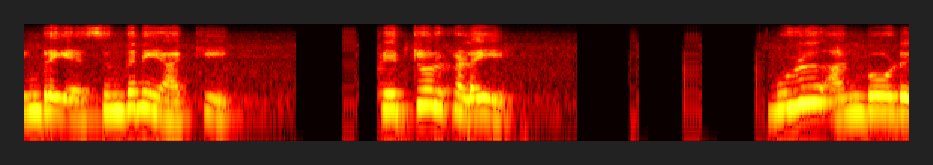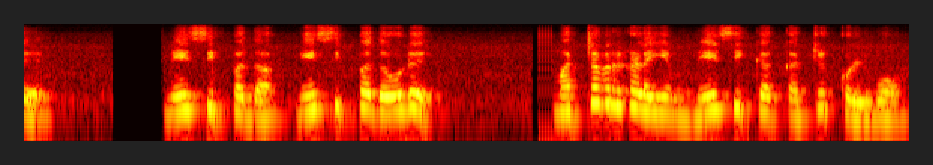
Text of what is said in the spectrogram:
இன்றைய சிந்தனையாக்கி பெற்றோர்களை முழு அன்போடு நேசிப்பதோ நேசிப்பதோடு மற்றவர்களையும் நேசிக்க கற்றுக்கொள்வோம்.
